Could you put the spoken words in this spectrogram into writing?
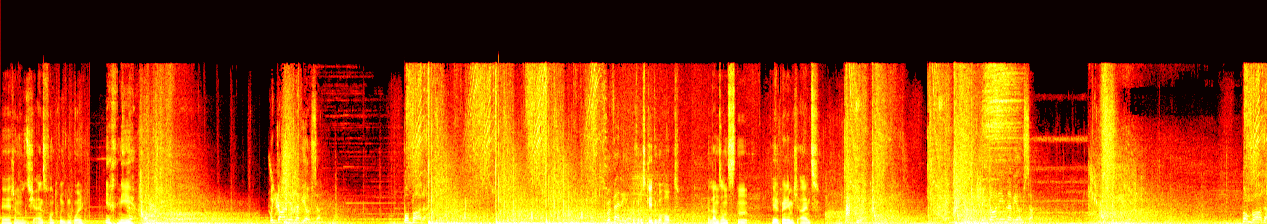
Nee, dann muss ich eins von drüben holen. Ach nee. Wingardium Leviosa! Bombarda! Revelio! Ich hoffe, das geht überhaupt. Weil ansonsten Fehlt mir nämlich eins. Accio. Wingardium Leviosa. Bombarda.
